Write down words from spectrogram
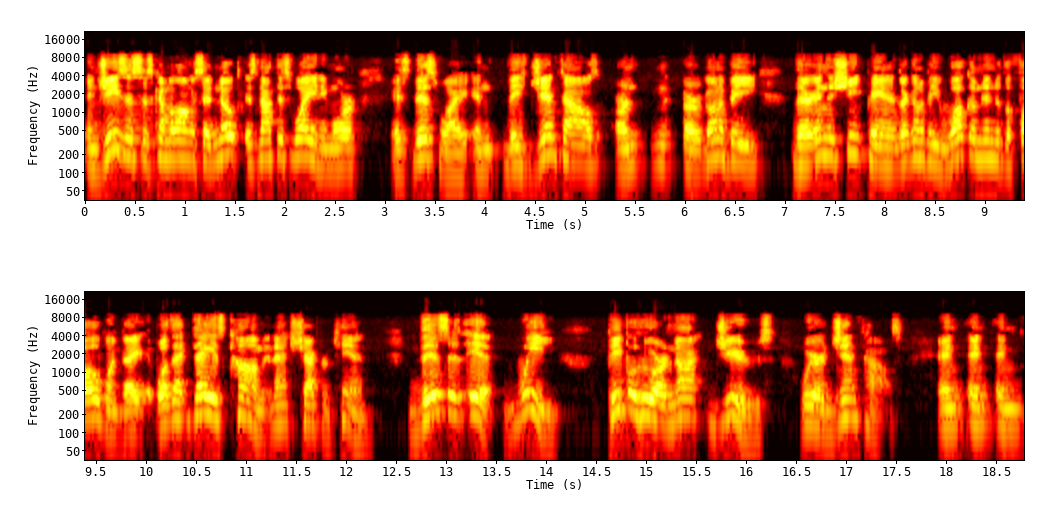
and Jesus has come along and said, nope, it's not this way anymore. It's this way. And these Gentiles are, are going to be, they're in the sheep pen and they're going to be welcomed into the fold one day. Well, that day has come in Acts chapter 10. This is it. We, people who are not Jews, we are Gentiles. And, and, and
